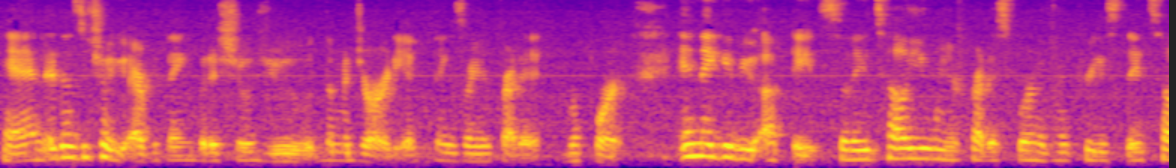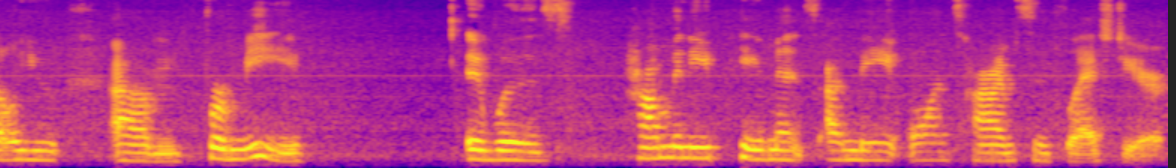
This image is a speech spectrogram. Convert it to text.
can. It doesn't show you everything, but it shows you the majority of things on your credit report. And they give you updates. So they tell you when your credit score has increased. They tell you, um, for me, it was how many payments I made on time since last year.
